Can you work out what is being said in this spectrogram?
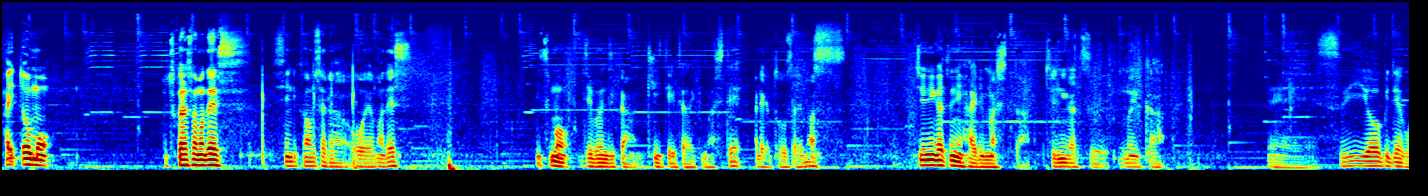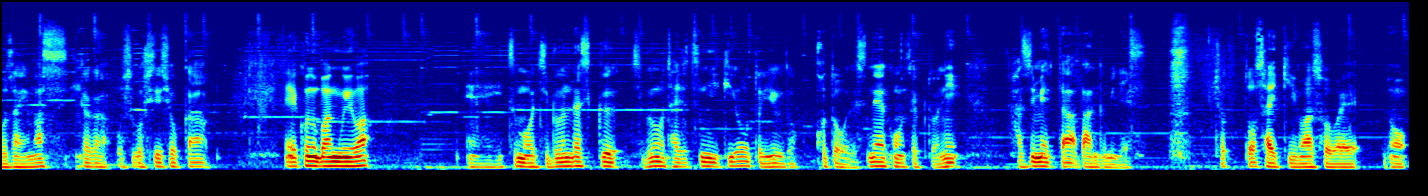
はいどうも。お疲れ様です。心理カウンセラー大山です。いつも自分時間聞いていただきましてありがとうございます。12月に入りました。12月6日、えー、水曜日でございます。いかがお過ごしでしょうか、えー、この番組は、えー、いつも自分らしく自分を大切に生きようということをですねコンセプトに始めた番組です。ちょっと最近はそれの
